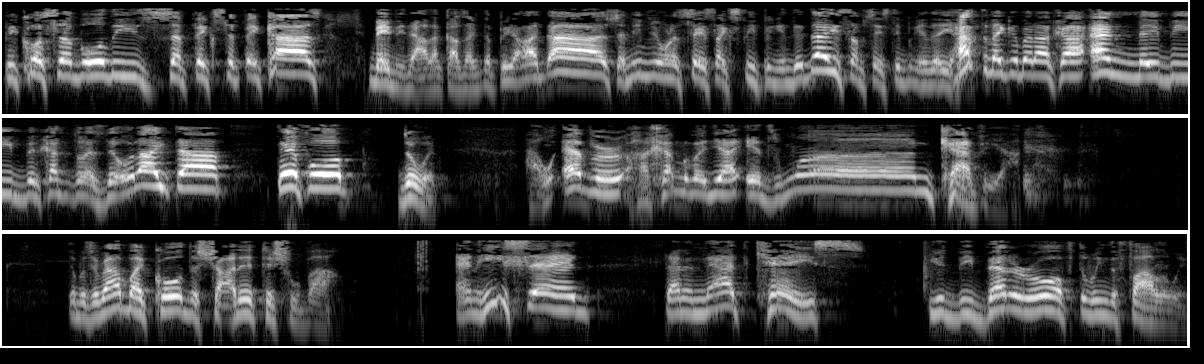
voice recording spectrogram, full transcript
because of all these Safek Safekas. Maybe the halakas like the Pri Hadash, and even you want to say it's like sleeping in the day, some say sleeping in the day, you have to make a barakah, and maybe Birkat Torah is the Oraita, therefore, do it. However, Hacham adds one caveat. There was a rabbi called the Sha'arei Teshuvah, and he said that in that case, you'd be better off doing the following.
